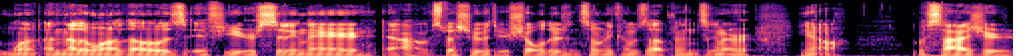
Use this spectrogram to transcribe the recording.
one another one of those if you're sitting there, um, especially with your shoulders, and somebody comes up and is gonna, you know, massage your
